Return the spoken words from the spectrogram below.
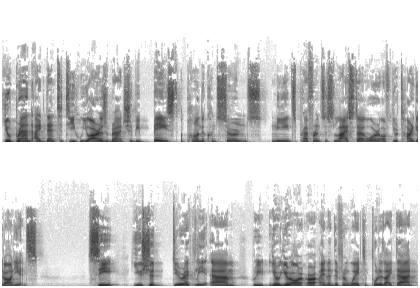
your brand identity, who you are as a brand, should be based upon the concerns, needs, preferences, lifestyle, or of your target audience. See, you should directly, um, re- you're, you're or, or, in a different way to put it like that.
